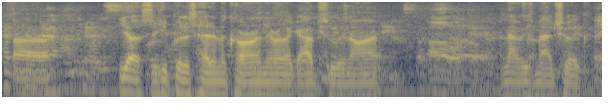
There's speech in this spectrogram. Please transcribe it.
Had to come Yeah. So he put his head in the car, and they were like, absolutely not. Oh, okay. And now he's mad shook. Um,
